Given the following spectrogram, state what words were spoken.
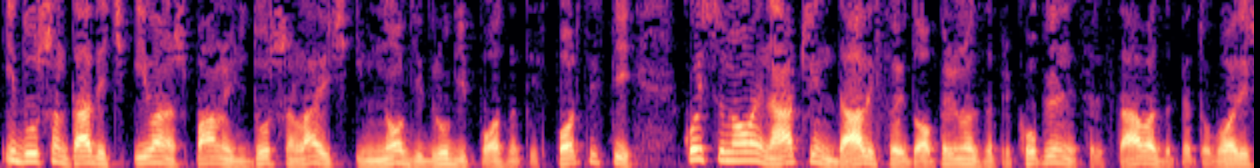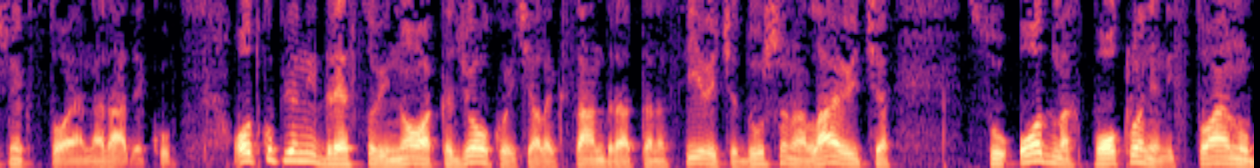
i Dušan Tadić, Ivana Španović, Dušan Lavić i mnogi drugi poznati sportisti koji su na ovaj način dali svoj doprinos za prikupljanje sredstava za petogodišnjeg Stojana Radeku. Otkupljeni dresovi Novaka Đokovića, Aleksandra Atanasijevića, Dušana Lajovića su odmah poklonjeni Stojanu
